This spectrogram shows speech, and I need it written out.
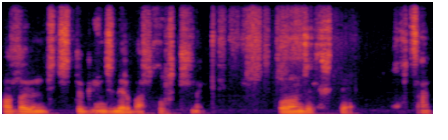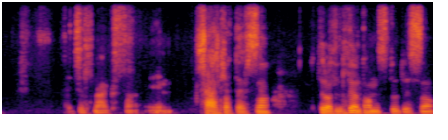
хоолойг нь бичдэг инженер болох хүртэл нэг 3 жил хэрэгтэй хугацаанд ажиллана гэсэн ийм шаардлага тавьсан. Тэр бол нэлээд том студи байсан.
